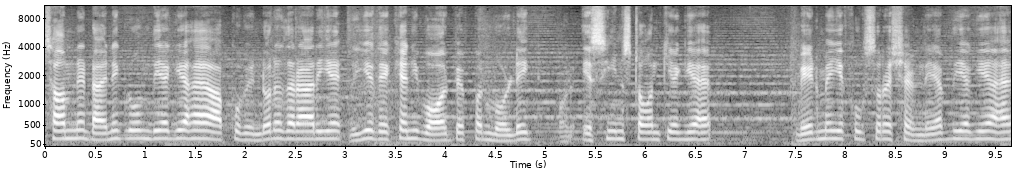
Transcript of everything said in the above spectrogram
सामने डाइनिंग रूम दिया गया है, आपको विंडो नज़र आ रही है। ये देखें जी वॉलपेपर मोल्डिंग और एसी इंस्टॉल किया गया है। बेड में ये खूबसूरत शेंडियर दिया गया है।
